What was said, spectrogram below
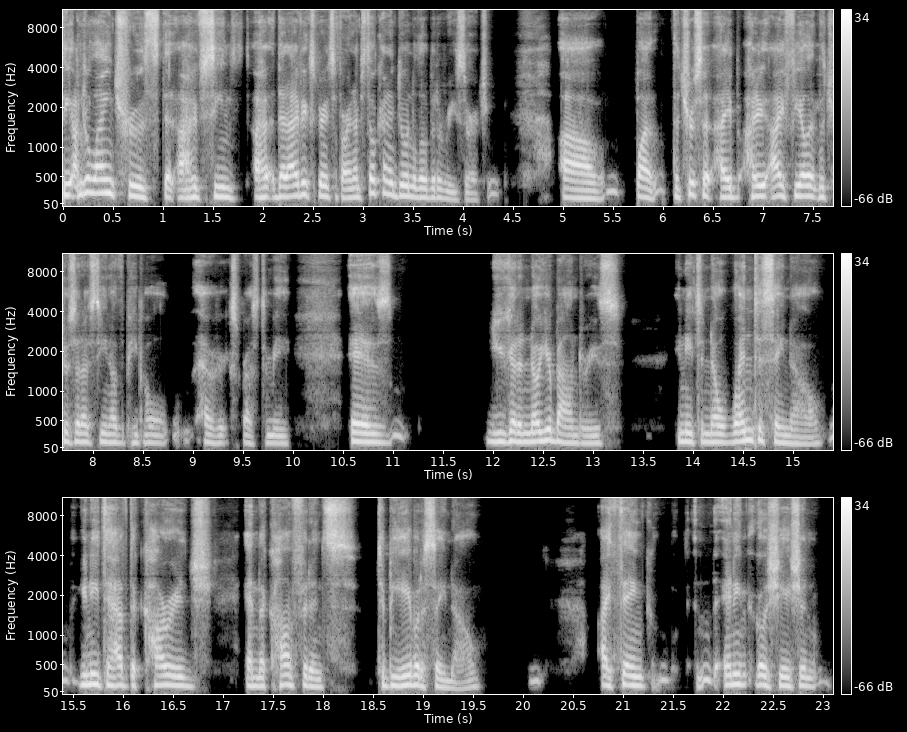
the underlying truths that I've seen uh, that I've experienced so far, and I'm still kind of doing a little bit of research, uh, but the truths that I, I I feel and the truths that I've seen other people have expressed to me is you got to know your boundaries. You need to know when to say no. You need to have the courage and the confidence to be able to say no. I think any negotiation,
